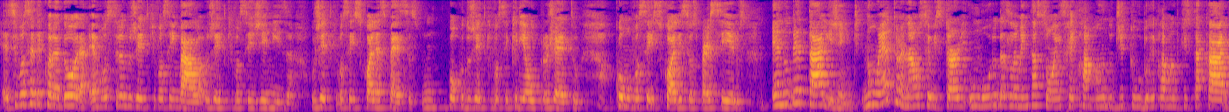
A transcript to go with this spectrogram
É, se você é decoradora, é mostrando o jeito que você embala, o jeito que você higieniza, o jeito que você escolhe as peças, um pouco do jeito que você cria o projeto, como você escolhe seus parceiros. É no detalhe, gente. Não é tornar o seu story um muro das lamentações, reclamando de tudo, reclamando que está caro,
